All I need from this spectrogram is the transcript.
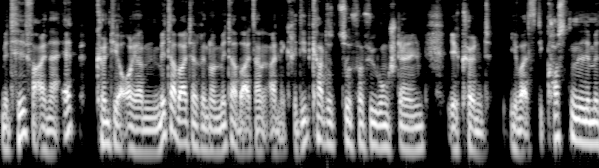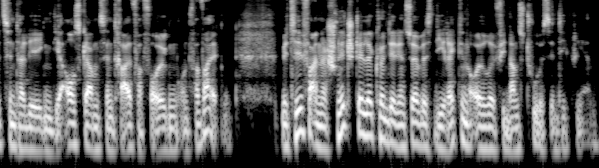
Mit Hilfe einer App könnt ihr euren Mitarbeiterinnen und Mitarbeitern eine Kreditkarte zur Verfügung stellen. Ihr könnt jeweils die Kostenlimits hinterlegen, die Ausgaben zentral verfolgen und verwalten. Mit Hilfe einer Schnittstelle könnt ihr den Service direkt in eure Finanztools integrieren.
